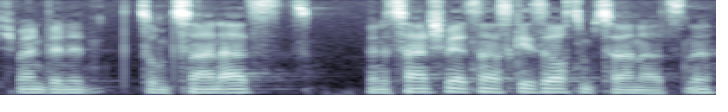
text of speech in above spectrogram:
ich meine, wenn du zum Zahnarzt, wenn du Zahnschmerzen hast, gehst du auch zum Zahnarzt, ne?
